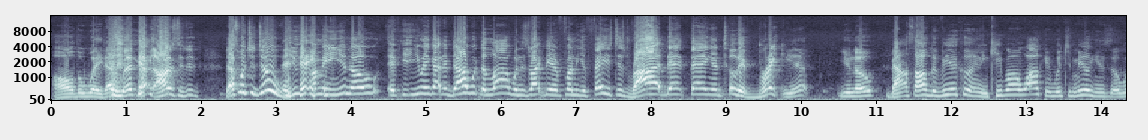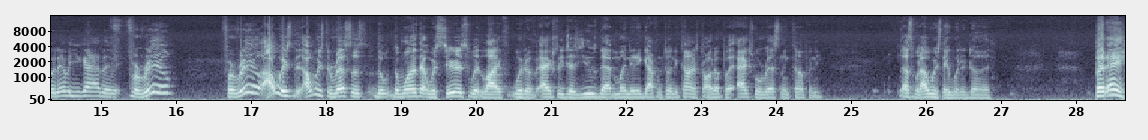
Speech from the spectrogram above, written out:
All the way. That's that, that- honestly that's what you do. You, I mean, you know, if you, you ain't got to die with the lie when it's right there in front of your face, just ride that thing until it break. Yep. You know, Bounce off the vehicle and keep on walking with your millions or whatever you got of it. for real. For real, I wish the, I wish the wrestlers, the, the ones that were serious with life, would have actually just used that money they got from Tony Khan and start up an actual wrestling company. That's what I wish they would have done. But hey,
